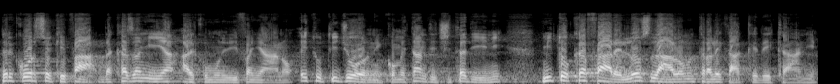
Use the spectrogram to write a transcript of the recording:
percorso che fa da casa mia al comune di Fagnano e tutti i giorni, come tanti cittadini, mi tocca fare lo slalom tra le cacche dei cani.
